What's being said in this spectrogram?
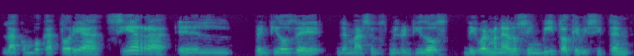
la convocatoria cierra el 22 de, marzo del 2022. De igual manera, los invito a que visiten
